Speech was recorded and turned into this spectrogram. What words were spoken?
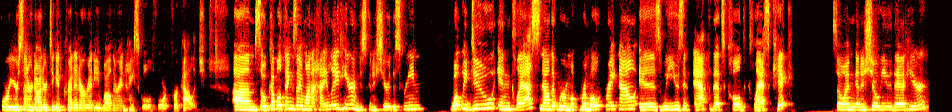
for your son or daughter to get credit already while they're in high school for, for college. Um, so a couple of things I want to highlight here. I'm just going to share the screen. What we do in class now that we're remote right now is we use an app that's called Classkick. So I'm going to show you that here.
